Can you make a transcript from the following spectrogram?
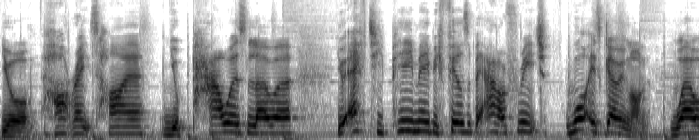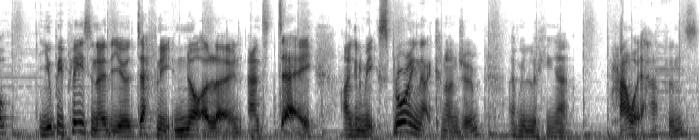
Your heart rate's higher, your power's lower, your FTP maybe feels a bit out of reach. What is going on? Well, you'll be pleased to know that you're definitely not alone. And today, I'm going to be exploring that conundrum. I'm going to be looking at how it happens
